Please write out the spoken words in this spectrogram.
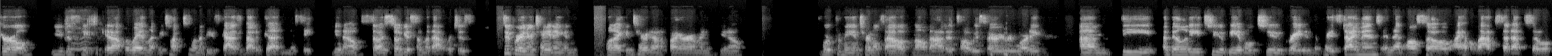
girl, you just need to get out the way and let me talk to one of these guys about a gun, Missy. You know, so I still get some of that, which is super entertaining. And when I can tear down a firearm and, you know, work from the internals out and all that, it's always very rewarding. Um, the ability to be able to grade and appraise diamonds. And then also I have a lab set up. So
